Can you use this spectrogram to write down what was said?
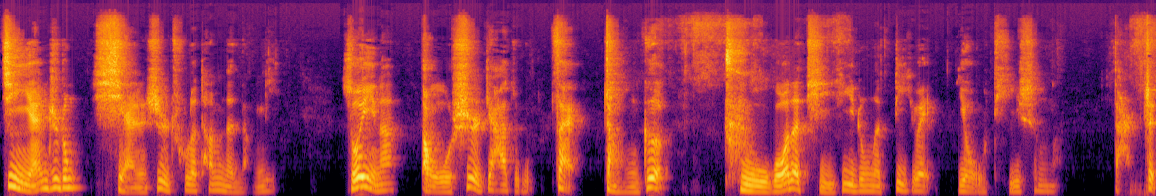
进言之中显示出了他们的能力，所以呢，斗氏家族在整个。楚国的体系中的地位有提升了，当然这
